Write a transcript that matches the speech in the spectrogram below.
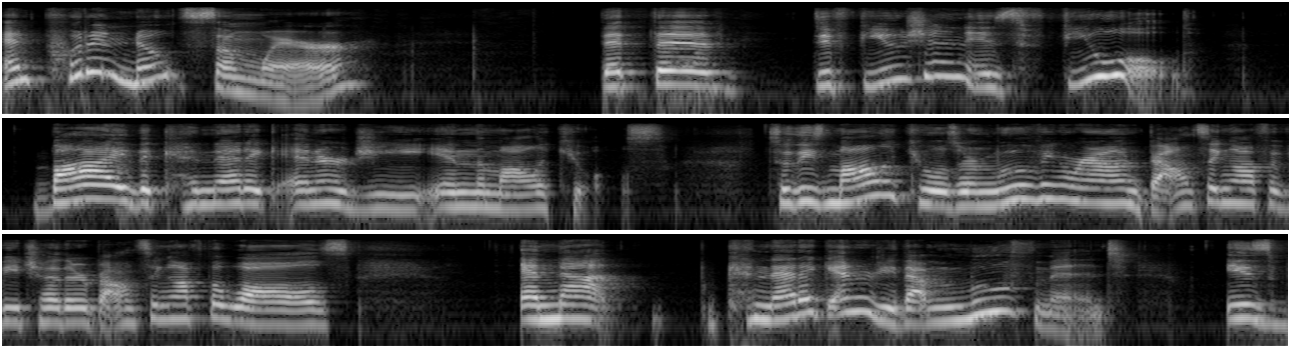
And put a note somewhere that the diffusion is fueled by the kinetic energy in the molecules. So these molecules are moving around, bouncing off of each other, bouncing off the walls, and that kinetic energy, that movement, is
